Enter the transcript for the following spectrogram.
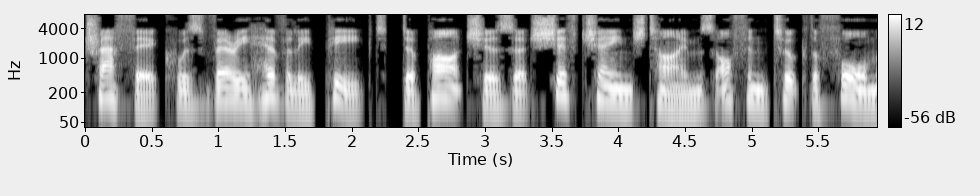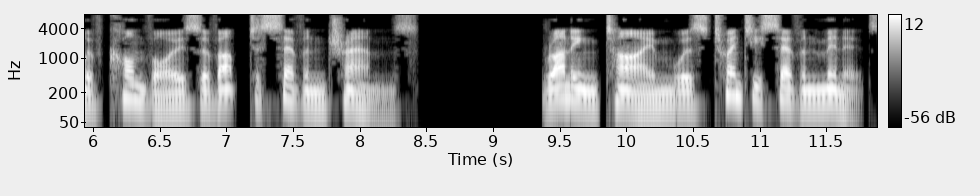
traffic was very heavily peaked, departures at shift change times often took the form of convoys of up to seven trams. Running time was 27 minutes.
